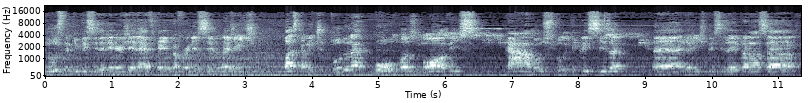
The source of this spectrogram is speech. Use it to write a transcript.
indústria que precisa de energia elétrica para fornecer para a gente basicamente tudo, né? Roupas, móveis, carros, tudo que precisa, é, que a gente precisa aí para nossa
